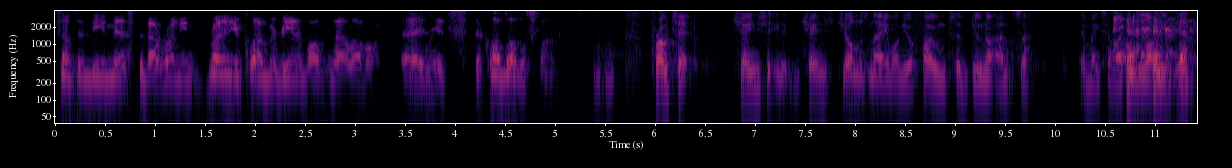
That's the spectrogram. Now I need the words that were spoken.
something being missed about running running your club or being involved at that level. Uh, it's the club level's fun. Mm-hmm. Pro tip: change change John's name on your phone to do not answer. It makes it like a lot easier.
